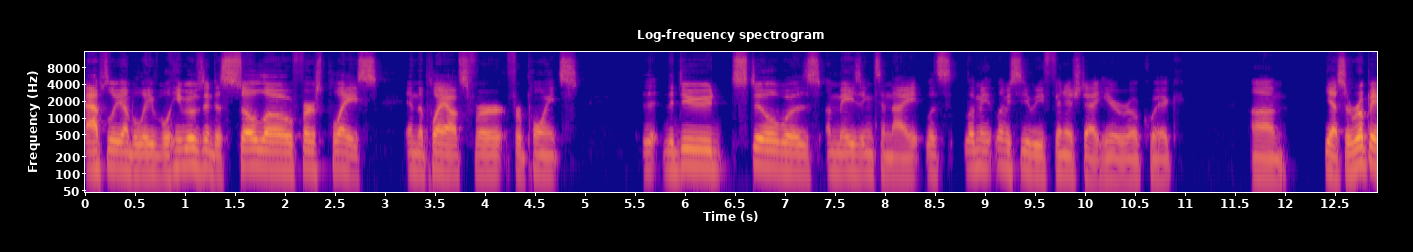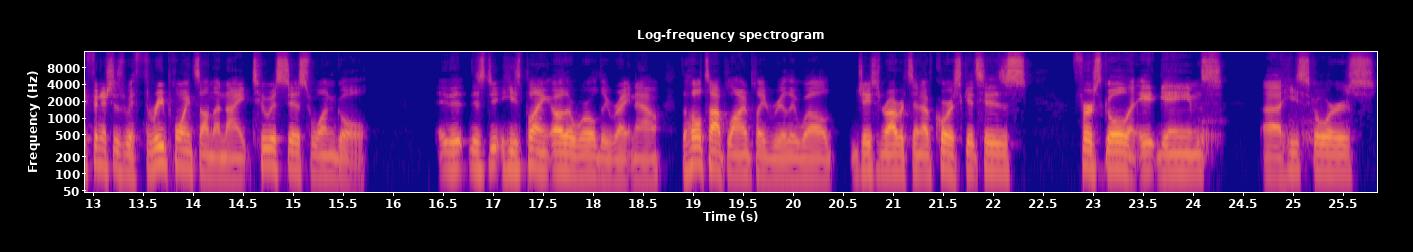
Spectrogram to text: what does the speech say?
absolutely unbelievable. He moves into solo first place in the playoffs for for points. The, the dude still was amazing tonight. Let's let me let me see what he finished at here real quick. Um, yeah, so Roope finishes with three points on the night, two assists, one goal. This he's playing otherworldly right now. The whole top line played really well. Jason Robertson, of course, gets his first goal in eight games. Uh, he scores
